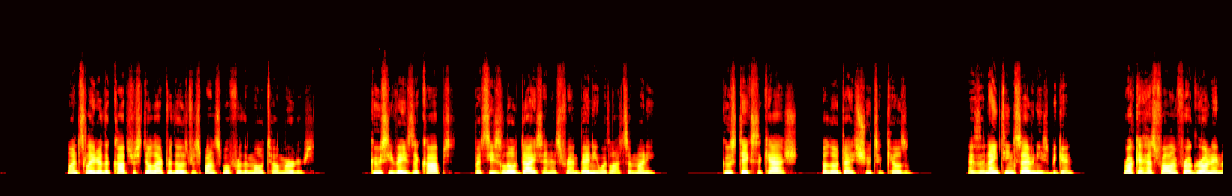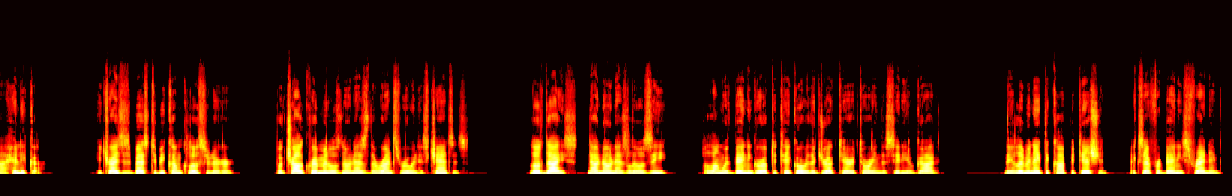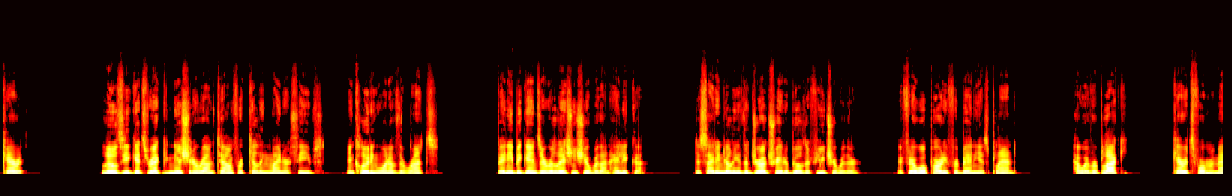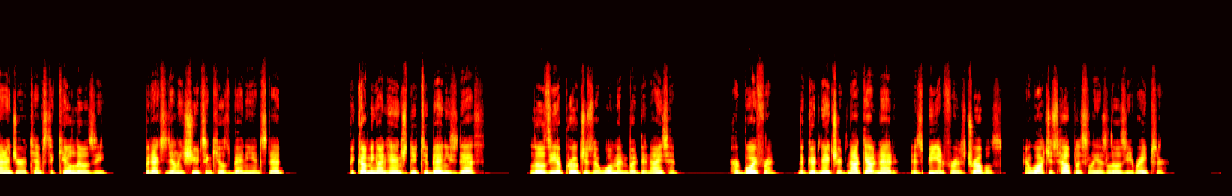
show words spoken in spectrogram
Months later, the cops are still after those responsible for the motel murders. Goose evades the cops, but sees Lil Dice and his friend Benny with lots of money. Goose takes the cash, but Lil Dice shoots and kills him. As the 1970s begin, Rocket has fallen for a girl named Angelica. He tries his best to become closer to her, but child criminals known as the Runts ruin his chances. Lil Dice, now known as Lil Z, along with Benny, grow up to take over the drug territory in the City of God. They eliminate the competition, except for Benny's friend named Carrot. Lil Z gets recognition around town for killing minor thieves, including one of the runts. Benny begins a relationship with Angelica, deciding to leave the drug trade to build a future with her. A farewell party for Benny is planned. However, Blackie, Carrot's former manager, attempts to kill Lil Z, but accidentally shoots and kills Benny instead. Becoming unhinged due to Benny's death, Lil Z approaches a woman but denies him. Her boyfriend, the good natured Knockout Ned, is beaten for his troubles and watches helplessly as Lil Z rapes her.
